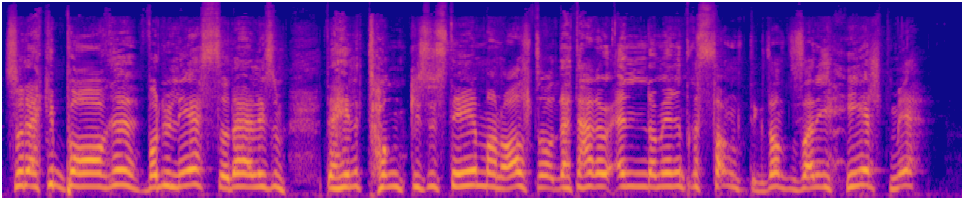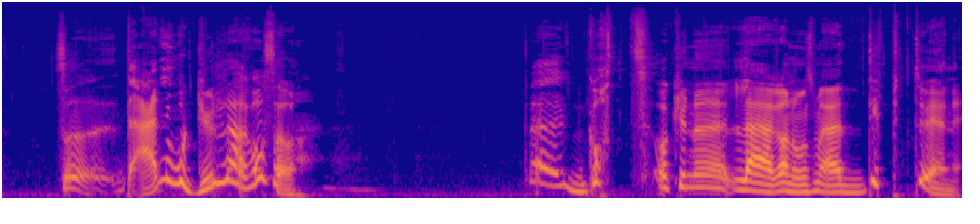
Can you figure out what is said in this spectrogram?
Så det er ikke bare hva du leser, det er liksom, det er hele tankesystemene og alt. og Dette her er jo enda mer interessant, ikke sant? Og så er de helt med. Så det er noe gull her også. Det er godt å kunne lære av noen som er dypt uenig.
